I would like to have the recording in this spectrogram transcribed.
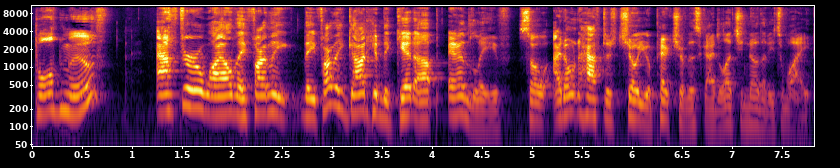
Bold move. After a while, they finally they finally got him to get up and leave. So I don't have to show you a picture of this guy to let you know that he's white.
